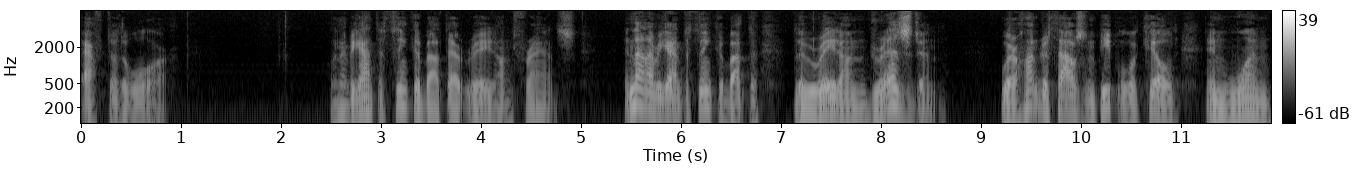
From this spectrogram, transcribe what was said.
after the war. When I began to think about that raid on France, and then I began to think about the, the raid on Dresden, where 100,000 people were killed in one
